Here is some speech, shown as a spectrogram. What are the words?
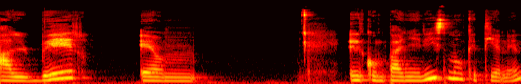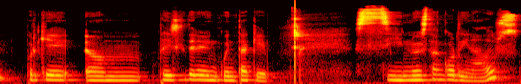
al ver em, el compañerismo que tienen, porque um, tenéis que tener en cuenta que si no están coordinados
